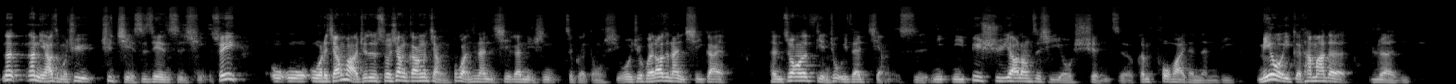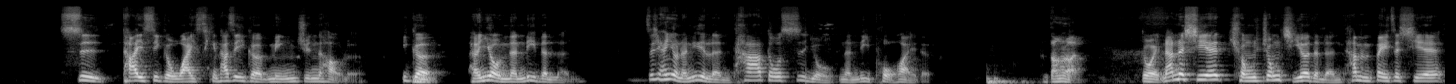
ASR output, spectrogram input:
那那你要怎么去去解释这件事情？所以我，我我我的讲法就是说，像刚刚讲，不管是男子气概女性这个东西，我觉得回到这男子气概很重要的点，就我一直在讲的是，你你必须要让自己有选择跟破坏的能力。没有一个他妈的人是他是一个 wise king，他是一个明君好了，一个很有能力的人。嗯、这些很有能力的人，他都是有能力破坏的。当然，对。那那些穷凶极恶的人，他们被这些。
